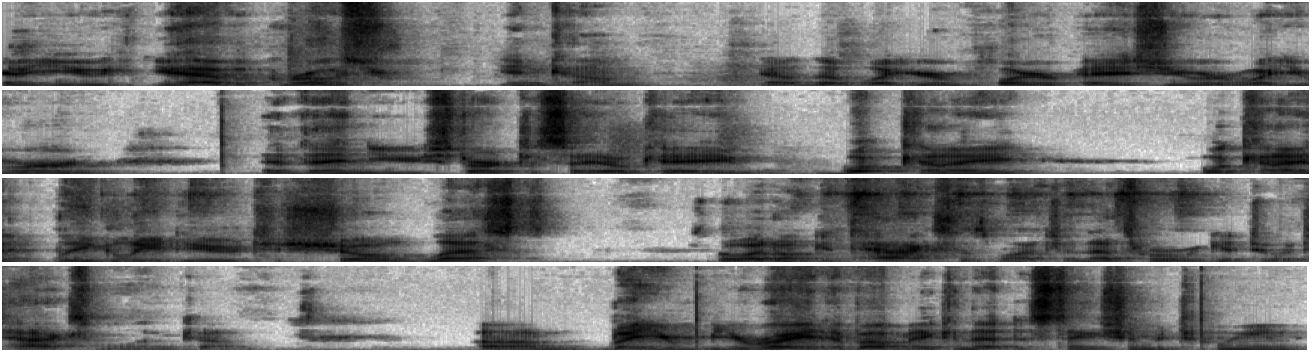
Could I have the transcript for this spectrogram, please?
You, know, you you have a gross income, you know, that what your employer pays you or what you earn, and then you start to say, okay, what can I what can I legally do to show less so I don't get taxed as much? And that's where we get to a taxable income. Um, but you're, you're right about making that distinction between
